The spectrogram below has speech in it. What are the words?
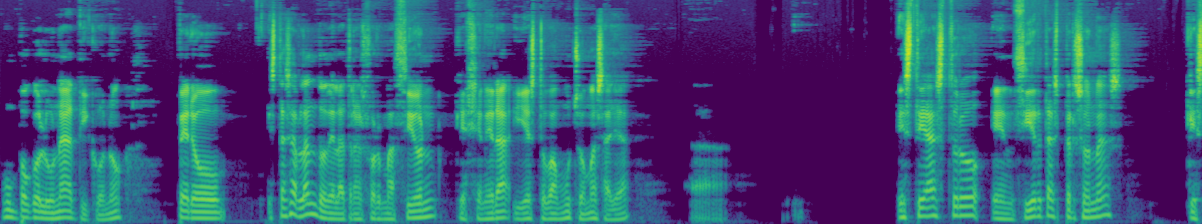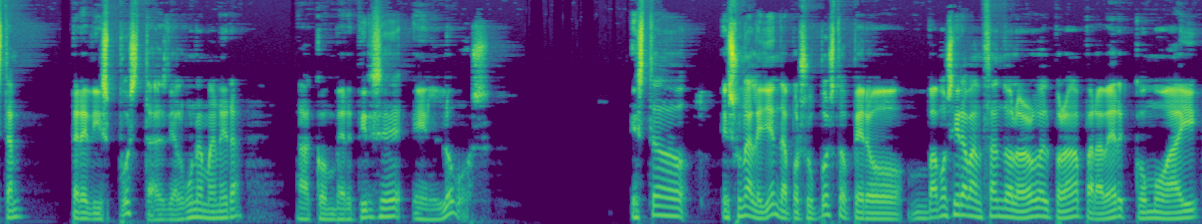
un poco lunático, ¿no? Pero estás hablando de la transformación que genera, y esto va mucho más allá, ah, este astro en ciertas personas que están predispuestas de alguna manera a convertirse en lobos. Esto es una leyenda, por supuesto, pero vamos a ir avanzando a lo largo del programa para ver cómo hay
